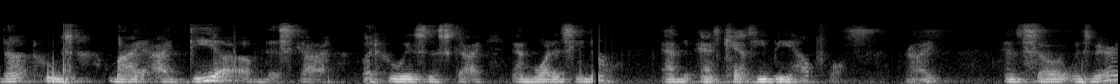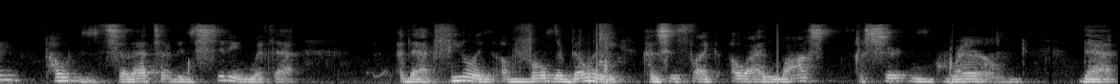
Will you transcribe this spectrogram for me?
not who's my idea of this guy, but who is this guy and what does he know, and and can he be helpful, right? And so it was very potent. So that's I've been sitting with that that feeling of vulnerability because it's like, oh, I lost a certain ground that.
